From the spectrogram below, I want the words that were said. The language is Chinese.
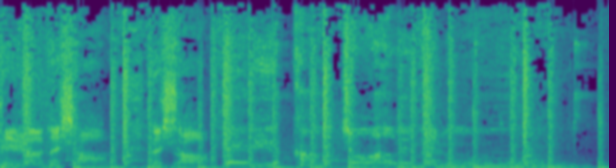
मुझे आ नशा नशा तेरी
